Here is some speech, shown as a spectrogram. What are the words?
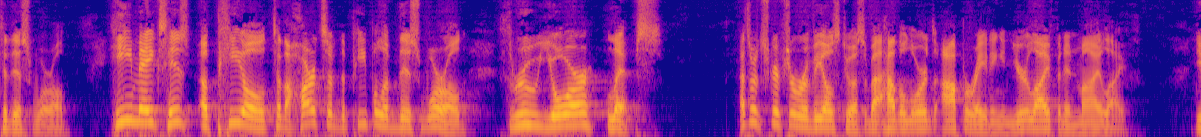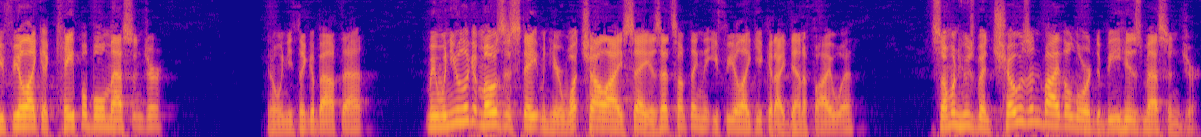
to this world. He makes His appeal to the hearts of the people of this world through your lips. That's what Scripture reveals to us about how the Lord's operating in your life and in my life. Do you feel like a capable messenger? You know, when you think about that? I mean, when you look at Moses' statement here, what shall I say? Is that something that you feel like you could identify with? Someone who's been chosen by the Lord to be his messenger.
